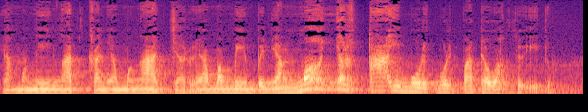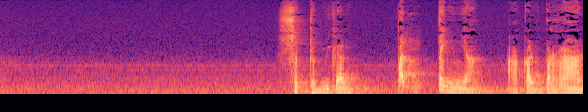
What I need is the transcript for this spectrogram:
Yang mengingatkan, yang mengajar, yang memimpin, yang menyertai murid-murid pada waktu itu. Sedemikian pentingnya akan peran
